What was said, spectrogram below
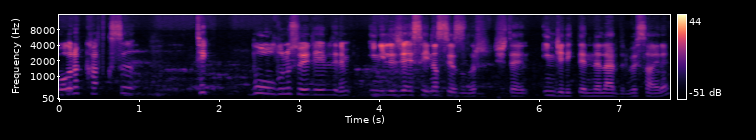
olarak katkısı tek bu olduğunu söyleyebilirim. İngilizce essay nasıl yazılır? İşte incelikleri nelerdir vesaire.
